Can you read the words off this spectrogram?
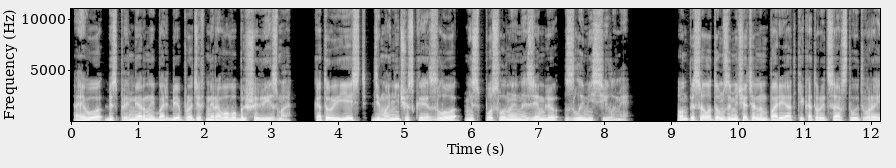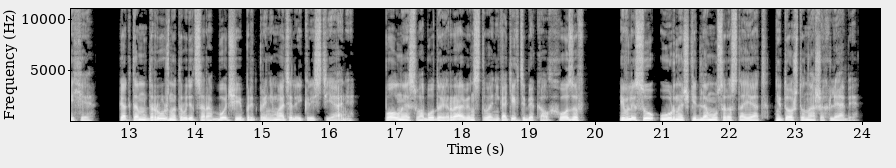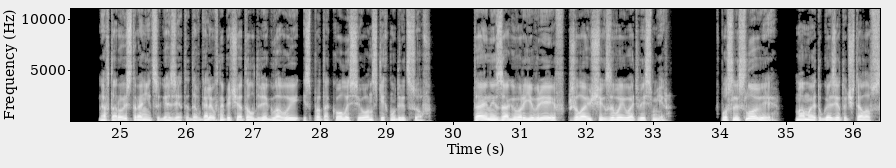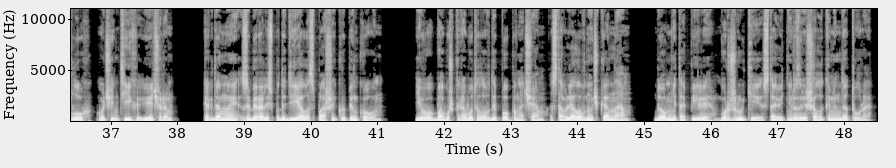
о его беспримерной борьбе против мирового большевизма, который есть демоническое зло, неспосланное на землю злыми силами. Он писал о том замечательном порядке, который царствует в Рейхе, как там дружно трудятся рабочие, предприниматели и крестьяне. Полная свобода и равенство, никаких тебе колхозов, и в лесу урночки для мусора стоят, не то что наши хляби. На второй странице газеты Довголев напечатал две главы из протокола сионских мудрецов. Тайный заговор евреев, желающих завоевать весь мир. В послесловии, мама эту газету читала вслух, очень тихо, вечером, когда мы забирались под одеяло с Пашей Крупенковым. Его бабушка работала в депо по ночам, оставляла внучка нам. Дом не топили, буржуйки ставить не разрешала комендатура.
